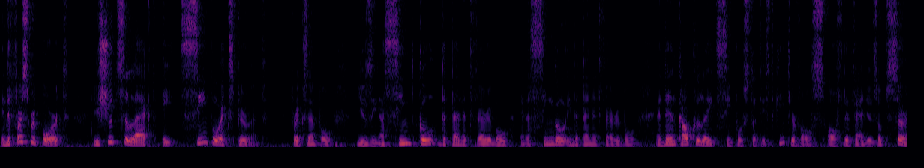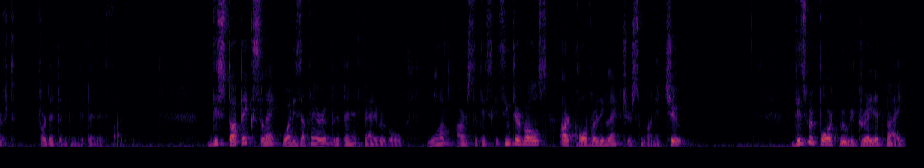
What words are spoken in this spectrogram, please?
In the first report, you should select a simple experiment. For example, using a single dependent variable and a single independent variable, and then calculate simple statistic intervals of the values observed for the dependent variable. These topics, like what is a variable dependent variable, what are statistics intervals, are covered in lectures 1 and 2. This report will be graded by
